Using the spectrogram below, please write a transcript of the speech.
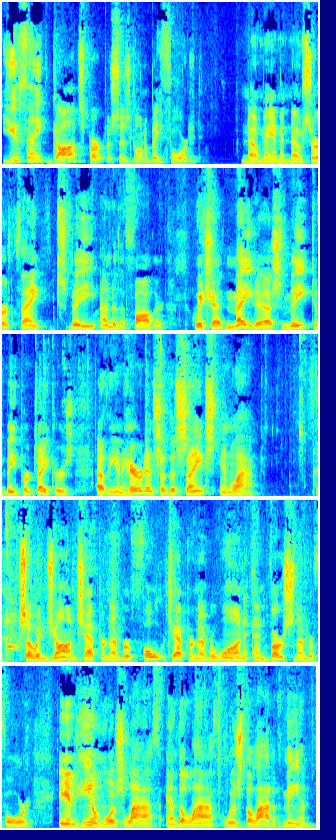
you think God's purpose is going to be thwarted? No, ma'am, and no, sir. Thanks be unto the Father, which hath made us meet to be partakers of the inheritance of the saints in light. So in John chapter number four, chapter number one and verse number four, in him was life, and the life was the light of men.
